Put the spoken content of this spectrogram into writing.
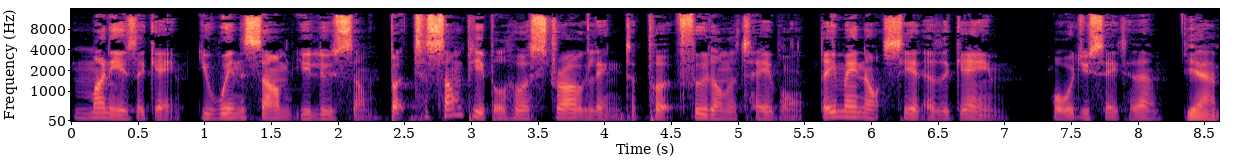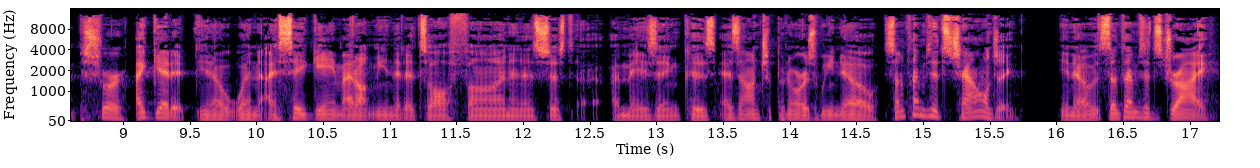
money is a game. You win some, you lose some. But to some people who are struggling to put food on the table, they may not see it as a game. What would you say to them? Yeah, sure. I get it. You know, when I say game, I don't mean that it's all fun and it's just amazing because as entrepreneurs, we know sometimes it's challenging. You know, sometimes it's dry.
